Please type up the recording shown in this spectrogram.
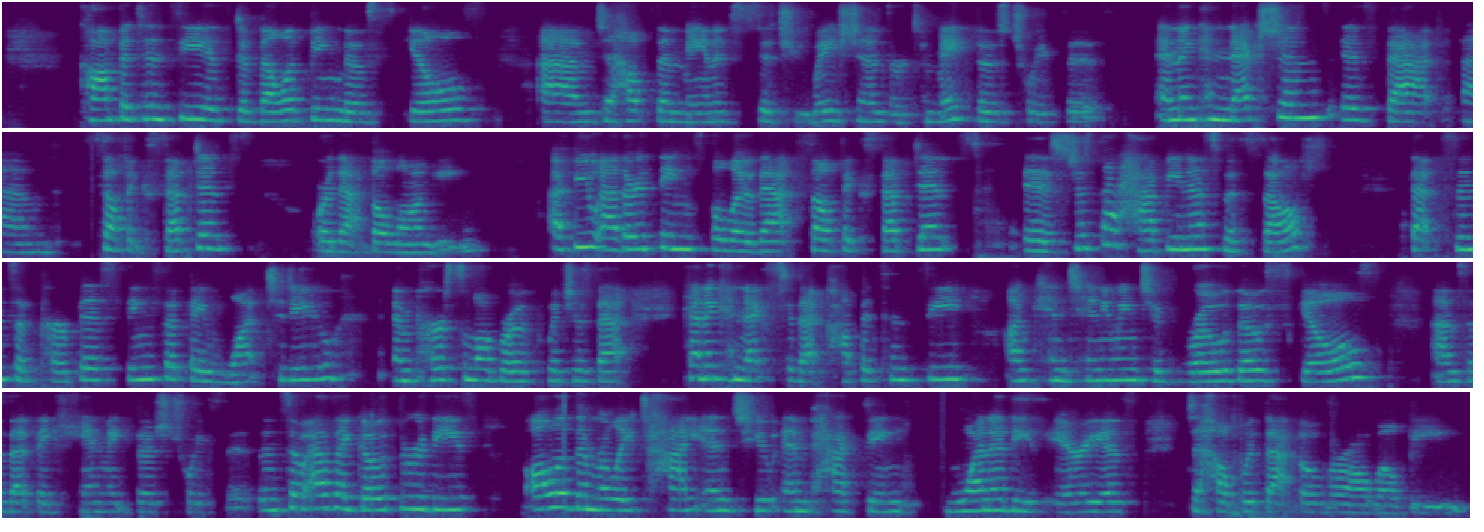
Competency is developing those skills um, to help them manage situations or to make those choices. And then connections is that um, self-acceptance or that belonging. A few other things below that self-acceptance is just that happiness with self, that sense of purpose, things that they want to do, and personal growth, which is that kind of connects to that competency on continuing to grow those skills um, so that they can make those choices. And so as I go through these, all of them really tie into impacting one of these areas to help with that overall well-being.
